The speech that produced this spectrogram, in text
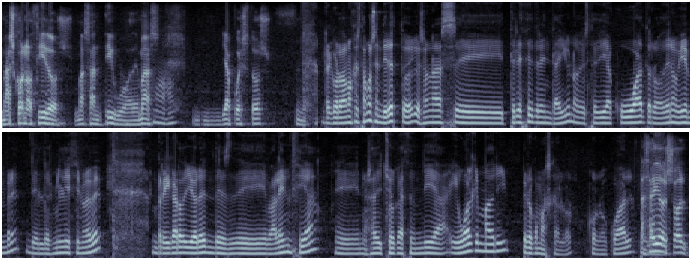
más conocidos, más antiguo además, ya puestos Recordamos que estamos en directo, que son las 13.31 de este día 4 de noviembre del 2019. Ricardo Lloret desde Valencia eh, nos ha dicho que hace un día igual que en Madrid, pero con más calor. Con lo cual. ha salido el sol.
